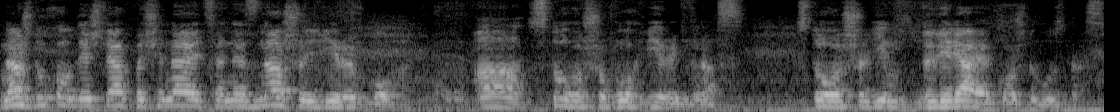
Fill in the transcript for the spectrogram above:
Наш духовний шлях починається не з нашої віри в Бога, а з того, що Бог вірить в нас, з того, що Він довіряє кожному з нас.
